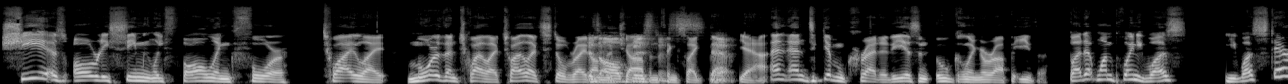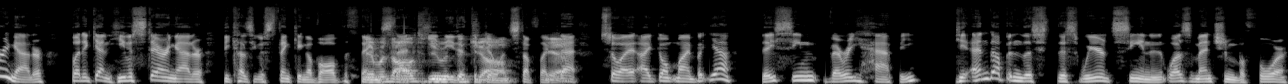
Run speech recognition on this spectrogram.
she is already seemingly falling for Twilight more than Twilight. Twilight's still right It's on the job business, and things like that. Yeah. And and to give him credit, he isn't oogling her up either. But at one point he was he was staring at her. But again, he was staring at her because he was thinking of all the things that he needed to do and stuff like Yeah. that. So I, I don't mind. But yeah, they seem very happy. You end up in this this weird scene, and it was mentioned before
